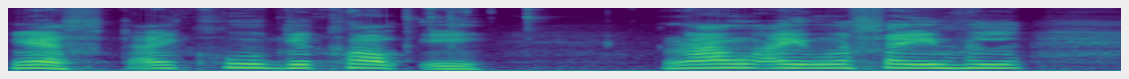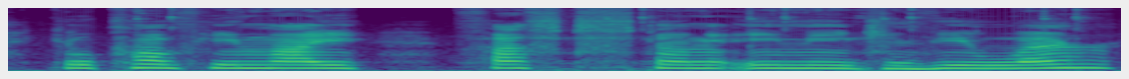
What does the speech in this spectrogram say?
Yes, I could copy. Now I was able to copy my scan image viewer.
